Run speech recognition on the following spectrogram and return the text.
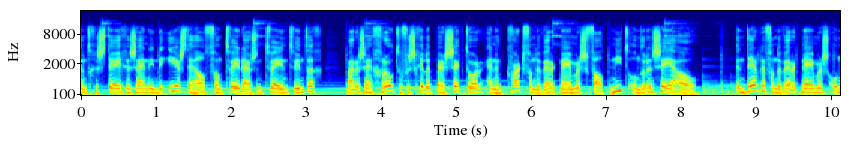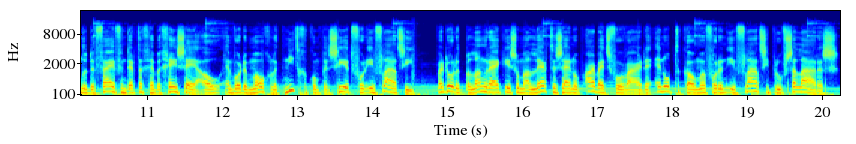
8% gestegen zijn in de eerste helft van 2022, maar er zijn grote verschillen per sector en een kwart van de werknemers valt niet onder een CAO. Een derde van de werknemers onder de 35 hebben geen CAO en worden mogelijk niet gecompenseerd voor inflatie, waardoor het belangrijk is om alert te zijn op arbeidsvoorwaarden en op te komen voor een inflatieproef salaris.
